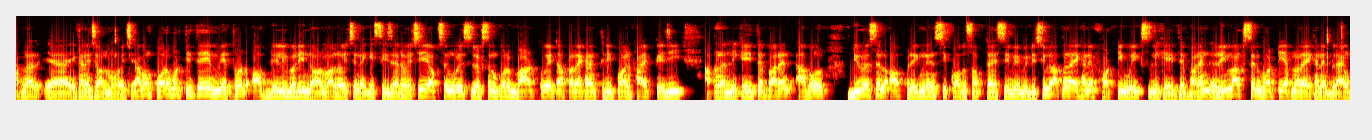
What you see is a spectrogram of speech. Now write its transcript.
আপনার এখানে জন্ম হয়েছে। এবং পরবর্তীতে মেথড অফ ডেলিভারি নর্মাল হয়েছে নাকি সিজার হয়েছে, এই অপশনগুলি সিলেকশন করে বার্থ ওয়েট আপনারা এখানে থ্রি পয়েন্ট ফাইভ কেজি আপনারা লিখে দিতে পারেন। এবং ডিউরেশন অফ প্রেগনেন্সি কত সপ্তাহে সেই বেবিটি ছিল, আপনারা এখানে ফর্টি উইকস লিখে দিতে পারেন। রিমার্কস এর ঘরটি আপনারা এখানে ব্ল্যাঙ্ক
